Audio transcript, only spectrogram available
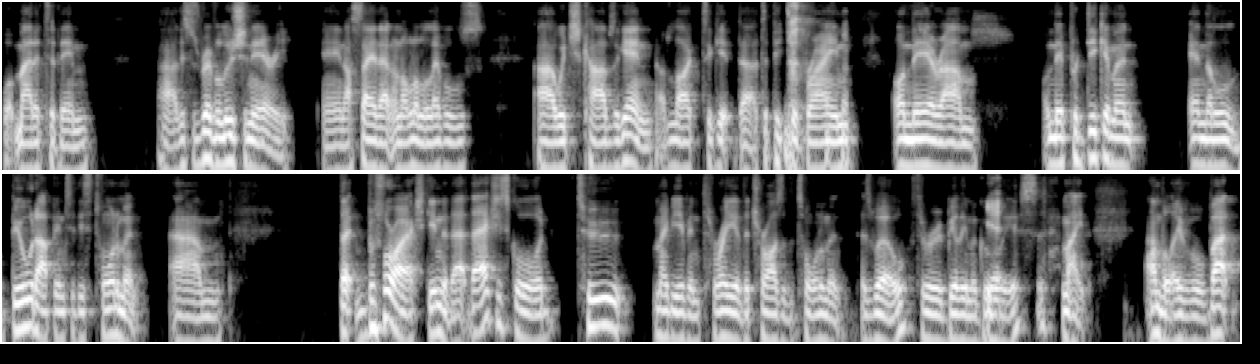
what mattered to them. Uh, this was revolutionary, and I say that on a lot of levels. Uh, which carbs again? I'd like to get uh, to pick your brain on their um on their predicament and the build up into this tournament. Um, but before I actually get into that, they actually scored two maybe even three of the tries of the tournament as well through Billy Magoulias. Yeah. Mate, unbelievable. But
